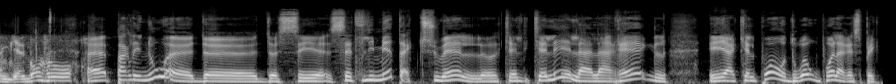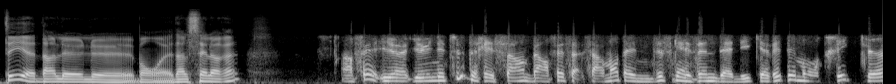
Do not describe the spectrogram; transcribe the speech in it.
Bien bonjour. Euh, Parlez-nous euh, de, de ces, cette limite actuelle. Quelle, quelle, est la, la, règle et à quel point on doit ou pas la respecter euh, dans le, le bon euh, dans le Saint-Laurent? En fait, il y, a, il y, a, une étude récente, ben en fait, ça, ça remonte à une dix-quinzaine d'années, qui avait démontré que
